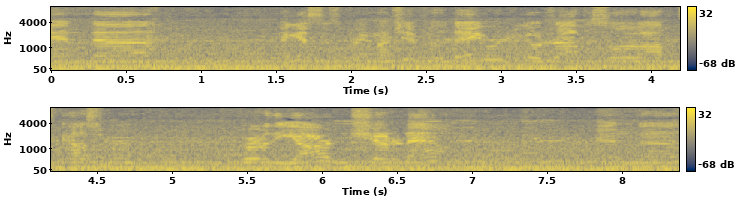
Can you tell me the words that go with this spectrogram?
And uh, I guess that's pretty much it for the day. We're gonna go drop this load off the customer, over to the yard and shut her down. And uh,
